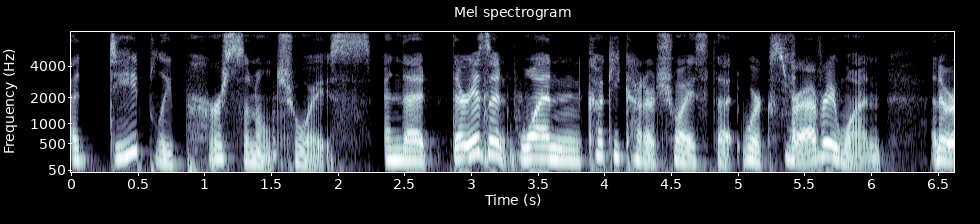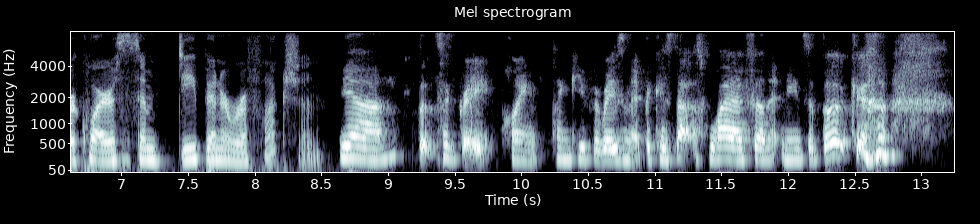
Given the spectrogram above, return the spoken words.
a deeply personal choice, and that there isn't one cookie cutter choice that works for everyone and it requires some deep inner reflection. Yeah, that's a great point. Thank you for raising it because that's why I feel it needs a book.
